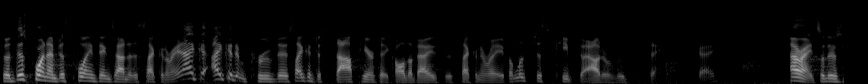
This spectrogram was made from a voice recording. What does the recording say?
So at this point, I'm just pulling things out of the second array. And I I could improve this. I could just stop here and take all the values of the second array, but let's just keep the outer loop the same, okay? All right, so there's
